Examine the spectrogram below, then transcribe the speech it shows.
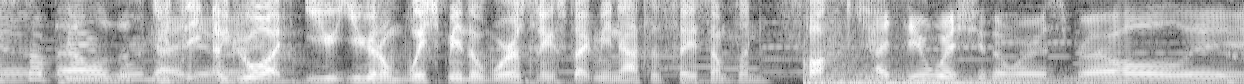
chest What up the hell here? is this You guy You, doing? you what? You you gonna wish me the worst and expect me not to say something? Fuck you. I do wish you the worst, bro. Holy.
